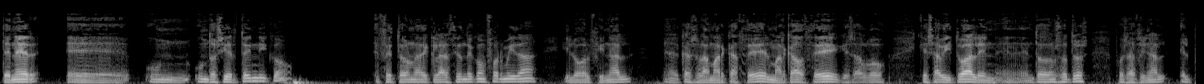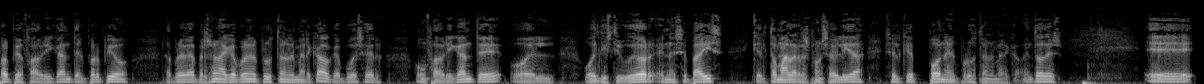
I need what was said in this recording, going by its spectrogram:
tener eh, un, un dossier técnico, efectuar una declaración de conformidad y luego al final, en el caso de la marca C, el marcado C, que es algo que es habitual en, en, todos nosotros, pues al final el propio fabricante, el propio, la propia persona que pone el producto en el mercado, que puede ser un fabricante o el, o el distribuidor en ese país, que toma la responsabilidad, es el que pone el producto en el mercado. Entonces, eh,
